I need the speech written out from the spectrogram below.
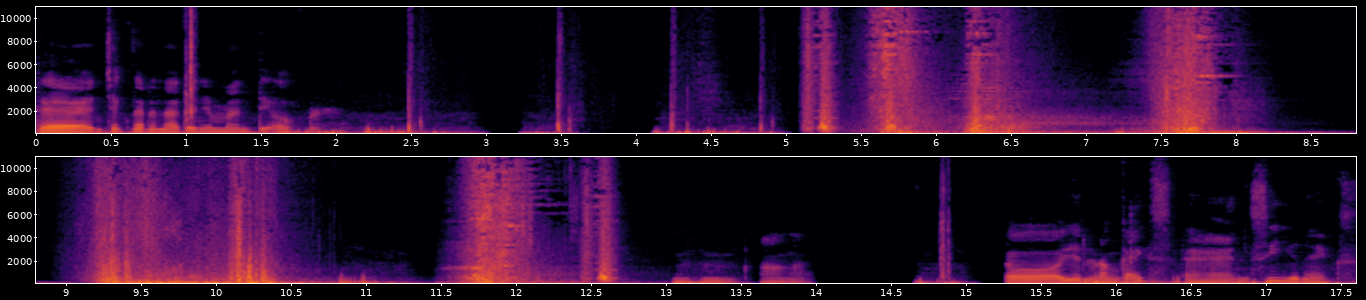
Then, check na rin natin yung monthly offer. Mhm, angat. So, yun lang guys. And see you next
